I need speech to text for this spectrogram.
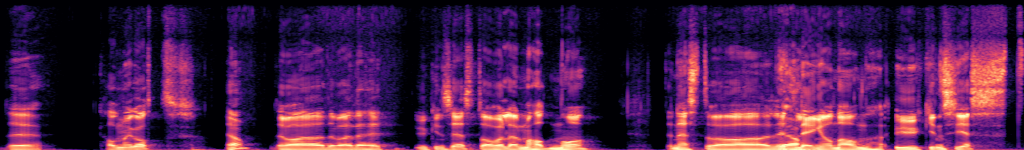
Det kan vi godt. Ja. Det var det, var det het, ukens gjest. Det var vel den vi hadde nå. Det neste var litt Ja. lengre navn. Ukens gjest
